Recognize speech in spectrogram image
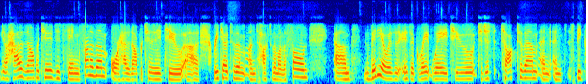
you know, had an opportunity to stand in front of them or had an opportunity to uh, reach out to them and talk to them on the phone um, video is is a great way to to just talk to them and and speak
